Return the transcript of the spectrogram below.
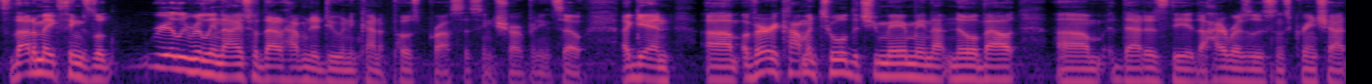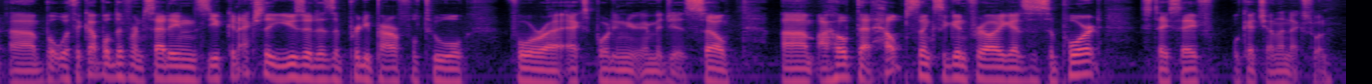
So that'll make things look really, really nice without having to do any kind of post-processing sharpening. So again, um, a very common tool that you may or may not know about, um, that is the, the high resolution screenshot. Uh, but with a couple different settings, you can actually use it as a pretty powerful tool for uh, exporting your images. So um, I hope that helps. Thanks again for all you guys' support. Stay safe. We'll catch you on the next one.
